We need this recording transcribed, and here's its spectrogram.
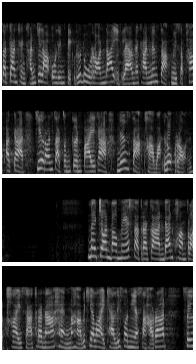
จัดการแข่งขันกีฬาโอลิมปิกฤดูร้อนได้อีกแล้วนะคะ เนื่องจากมีสภาพอากาศที่ร้อนจัดจนเกินไปค่ะ เนื่องจากภาวะโลกร้อน นายจอห์นเบลเมสศาสตราจารย์ด้านความปลอดภัยสาธารณะแห่งมหาวิทยาลัยแคลิฟอร์เนียสหรัฐ ซึ่ง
